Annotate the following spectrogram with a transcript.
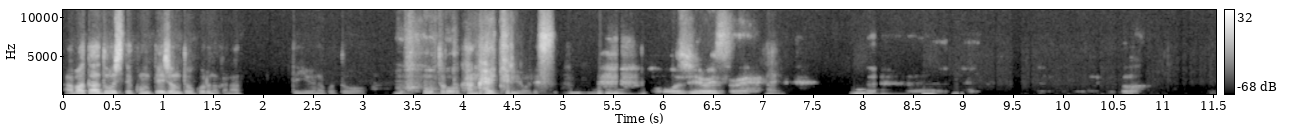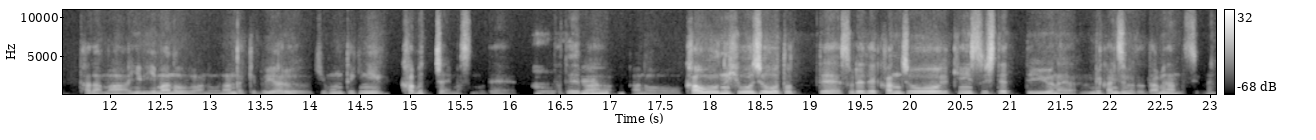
アバター同士でコンテージョンって起こるのかなっていうようなことをもちょっとう考えてるようです。面白いですね。はいうんただまあ、い今のあのなんだっけ、VR、基本的にかぶっちゃいますので、うん例えば、うんあの顔の表情をとって、それで感情を検出してっていうようなメカニズムだとダメなんですよね。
